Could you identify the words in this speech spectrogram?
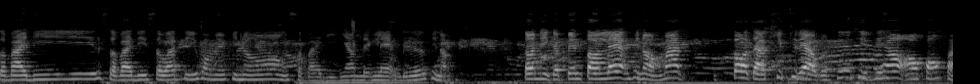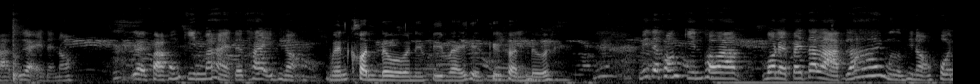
สบายดีสบายดีสวัสดีพ่อแม่พี่น้อง สบายดียามแรงๆเด้อพี่น้องตอนนี้ก็เป็นตอนแรกพี่น้องมาต่อจากคลิปที่แล้วก็คือคลิปที่เฮาเอาของฝากเอื่อยน่ะเนาะเอื่อยฝากของกินมาให้แต่ไทยพี่น้อง เหมือนคอนโดในปีใหม่เห็นคือคอนโดมีแต่ของกินเพราะว่าบ่ได้ไปตลาดหลายมือพี่น้องฝน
